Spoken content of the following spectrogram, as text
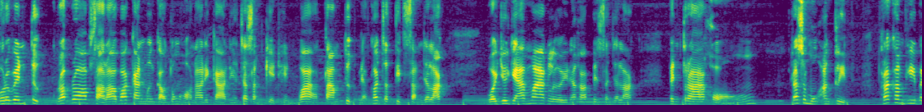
บริเวณตึกรอบๆสาราว่าการเมืองเก่าตรงหอนาฬิกาเนี่ยจะสังเกตเห็นว่าตามตึกเนี่ยก็จะติดสัญลักษณ์ไว้เยอะแยะมากเลยนะคะเป็นสัญลักษณ์ เป็นตราของราชวงศ์อังกฤษ พระคัมภีร์ไบ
